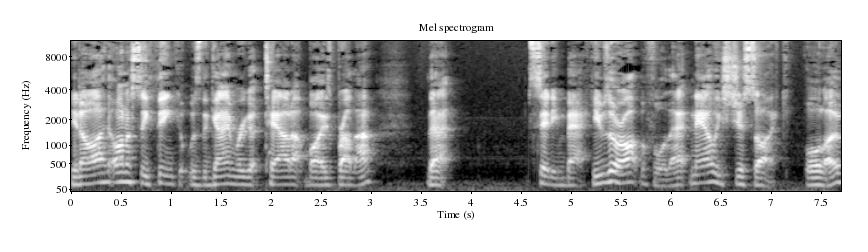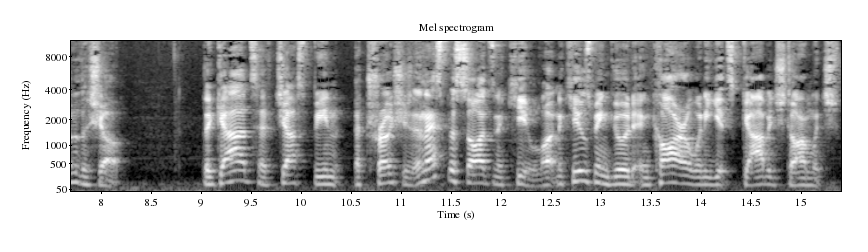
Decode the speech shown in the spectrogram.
You know, I honestly think it was the game where he got towed up by his brother that set him back. He was alright before that. Now he's just like all over the shop. The guards have just been atrocious. And that's besides Nickeil. Like, Nickeil's been good, and Kira, when he gets garbage time, which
